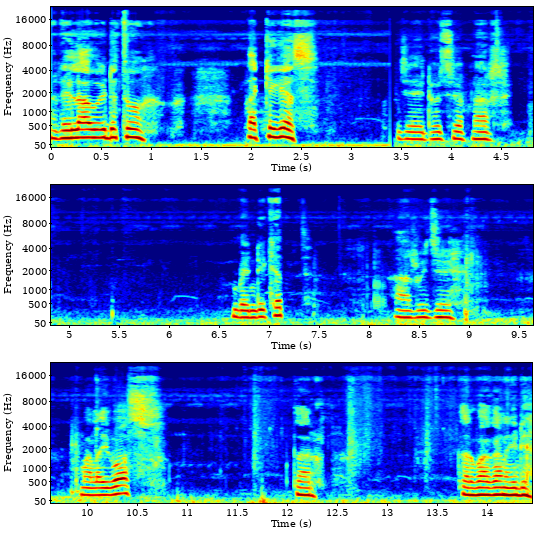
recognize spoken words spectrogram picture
আরে লাউ এটা তো পাকে গেছ যে এটা হচ্ছে আপনার ভেন্ডি ক্ষেত আর ওই যে মালাই বস তার তার বাগান এইটা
